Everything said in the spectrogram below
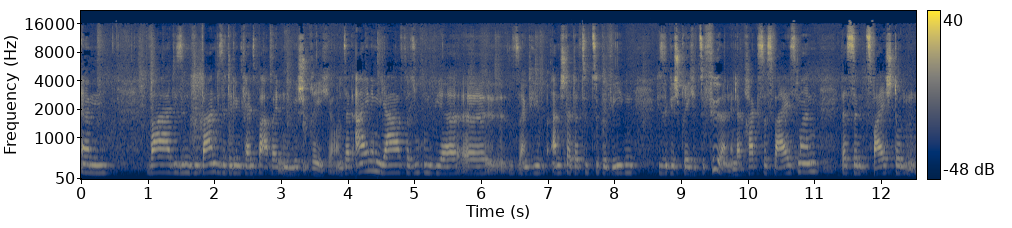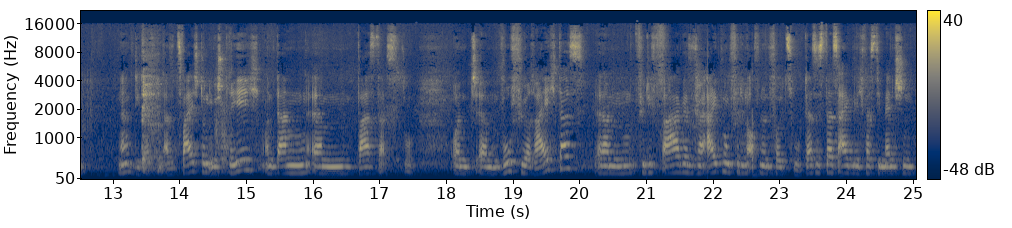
Ähm, war diese, waren diese delinquenzbearbeitenden Gespräche. Und seit einem Jahr versuchen wir, äh, sozusagen die Anstalt dazu zu bewegen, diese Gespräche zu führen. In der Praxis weiß man, das sind zwei Stunden. Ne, die, also zwei Stunden Gespräch und dann ähm, war es das. So. Und ähm, wofür reicht das? Ähm, für die Frage, Eignung für den offenen Vollzug. Das ist das eigentlich, was die Menschen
